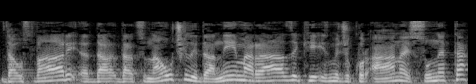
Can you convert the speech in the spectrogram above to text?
da u stvari, da, da su naučili da nema razlike između Korana i Suneta,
